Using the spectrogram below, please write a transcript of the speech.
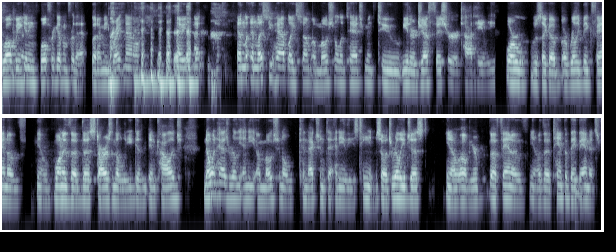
well, we can we'll forgive him for that. But I mean, right now, I mean, un- unless you have like some emotional attachment to either Jeff Fisher or Todd Haley, or was like a, a really big fan of you know one of the the stars in the league in, in college, no one has really any emotional connection to any of these teams. So it's really just you know, oh, you're a fan of you know the Tampa Bay Bandits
